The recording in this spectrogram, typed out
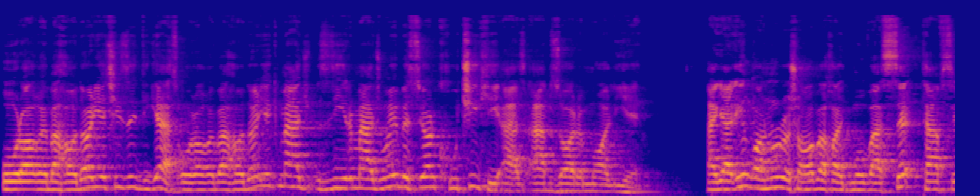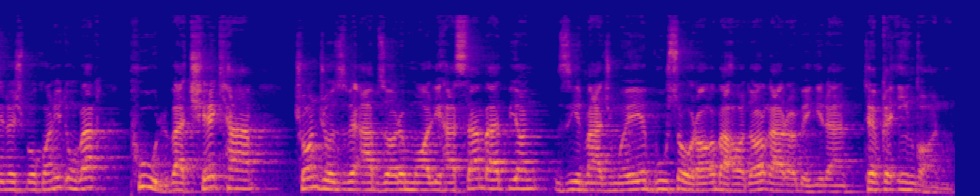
اوراق بهادار یه چیز دیگه است. اوراق بهادار یک مج... زیر مجموعه بسیار کوچیکی از ابزار مالیه. اگر این قانون رو شما بخواید موسع تفسیرش بکنید اون وقت پول و چک هم چون جزو ابزار مالی هستن باید بیان زیر مجموعه بورس اوراق بهادار قرار بگیرن طبق این قانون.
